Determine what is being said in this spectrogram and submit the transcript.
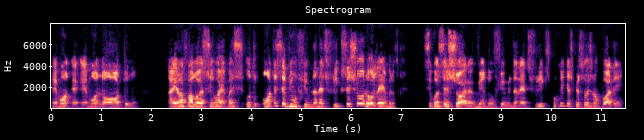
é, é, é monótono. Aí ela falou assim, ué, mas outro, ontem você viu um filme da Netflix, você chorou, lembra? Se você chora vendo um filme da Netflix, por que, que as pessoas não podem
